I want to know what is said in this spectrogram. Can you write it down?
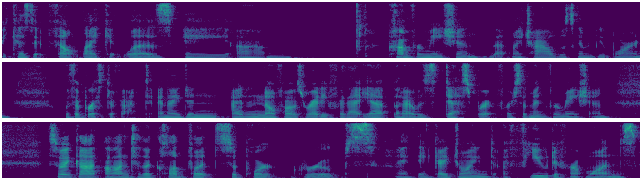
because it felt like it was a um, confirmation that my child was going to be born with a birth defect and I didn't I didn't know if I was ready for that yet, but I was desperate for some information. So I got onto the Clubfoot support groups. I think I joined a few different ones.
